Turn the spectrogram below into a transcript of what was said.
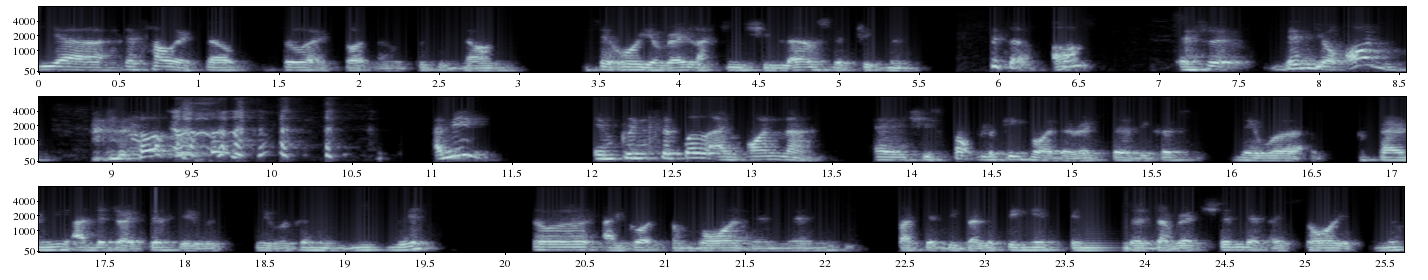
Yeah, that's how I felt. So I thought I would put it down. He said, Oh, you're very lucky. She loves the treatment. I said, Oh, I said, Then you're on. I mean, in principle, I'm on now. And she stopped looking for a director because they were apparently other directors they were they were going to meet with. So I got on board and then started developing it in the direction that I saw it. You know,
